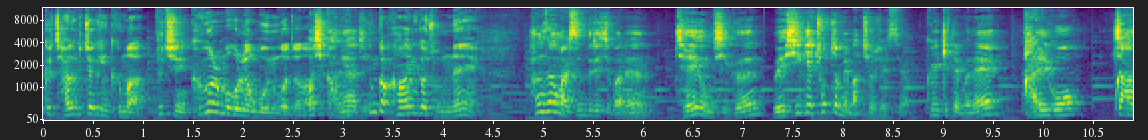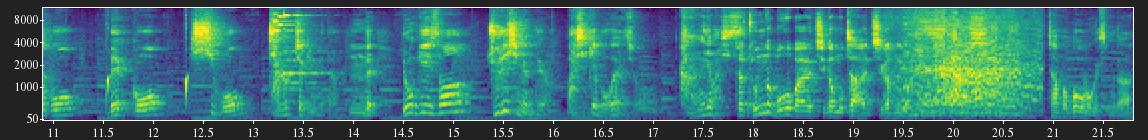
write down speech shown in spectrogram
그 자극적인 그 맛 그렇지. 그걸 먹으려고 먹는 거잖아 맛이 강해야지. 그러니까 강하니까 좋네 항상 말씀드리지만은 제 음식은 외식에 초점이 맞춰져 있어요. 그렇기 때문에 달고 짜고 맵고 시고 자극적입니다. 음. 근데 여기서 줄이시면 돼요. 맛있게 먹어야죠. 강하게 맛있어. 자 존도 먹어봐요 지가 먹... 자. 아 지가 한 거. 자 한번 먹어보겠습니다.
